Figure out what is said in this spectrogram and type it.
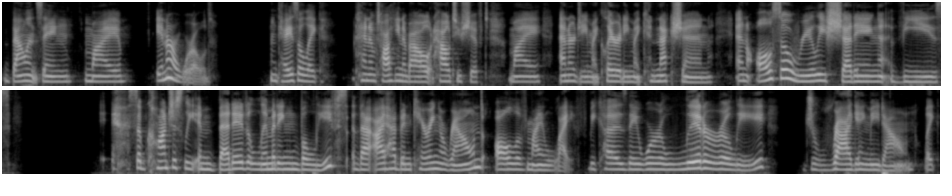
balancing my inner world. Okay, so like kind of talking about how to shift my energy, my clarity, my connection, and also really shedding these subconsciously embedded limiting beliefs that I had been carrying around all of my life because they were literally dragging me down, like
